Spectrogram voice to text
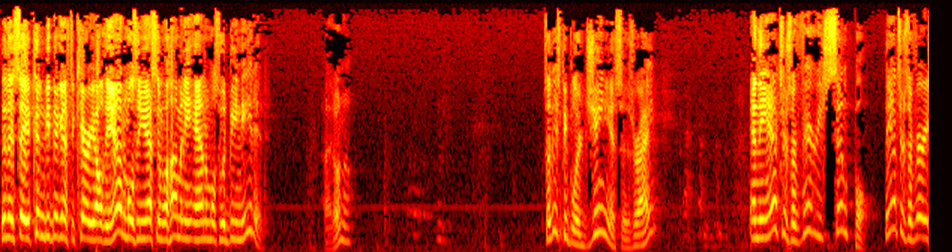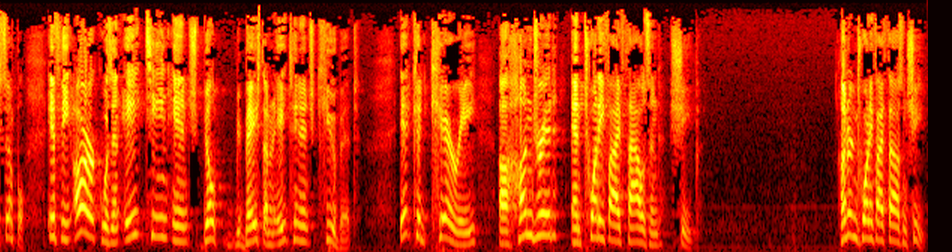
Then they say it couldn't be big enough to carry all the animals, and you ask them, well, how many animals would be needed? I don't know. So these people are geniuses, right? And the answers are very simple. The answers are very simple. If the ark was an 18 inch, built based on an 18 inch cubit, it could carry 125,000 sheep. 125,000 sheep.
